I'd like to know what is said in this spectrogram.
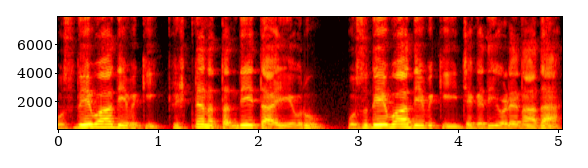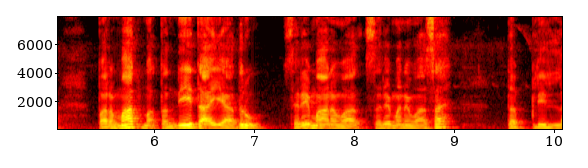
ವಸುದೇವ ದೇವಕಿ ಕೃಷ್ಣನ ತಂದೆ ತಾಯಿಯವರು ವಸುದೇವ ದೇವಕಿ ಜಗದಿಯೊಡನಾದ ಪರಮಾತ್ಮ ತಂದೆ ತಾಯಿಯಾದರೂ ಸೆರೆಮಾನವಾ, ಸೆರೆಮನೆವಾಸ ತಪ್ಪಲಿಲ್ಲ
